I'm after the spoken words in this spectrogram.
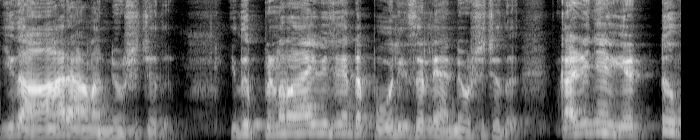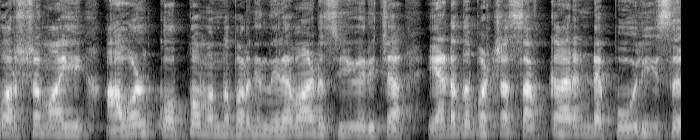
ഇത് ആരാണ് അന്വേഷിച്ചത്? ഇത് പിണറായി വിജയന്റെ പോലീസല്ലേ അന്വേഷിച്ചത്? കഴിഞ്ഞ എട്ട് വർഷമായി അവൾക്കൊപ്പം എന്ന് പറഞ്ഞ് നിലപാട് സ്വീകരിച്ച ഇടതുപക്ഷ സർക്കാരിന്റെ പോലീസ്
